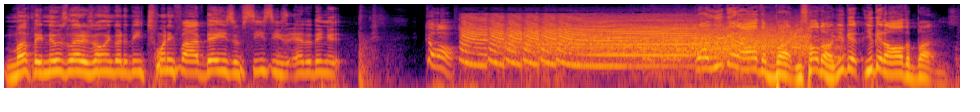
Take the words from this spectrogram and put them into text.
Monthly newsletter is only going to be 25 days of CC's editing it. Come on. Well, you get all the buttons. Hold on. You get you get all the buttons.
